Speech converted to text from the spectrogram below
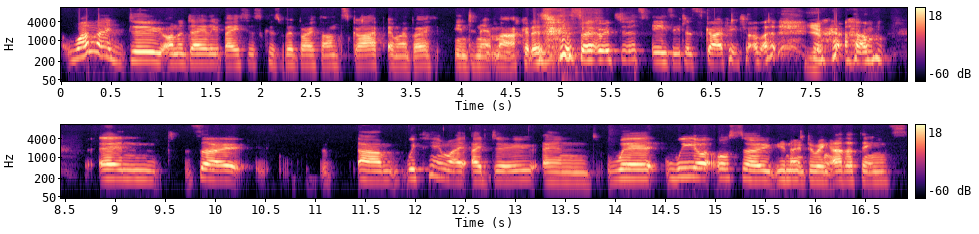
one I do on a daily basis because we're both on Skype and we're both internet marketers, so it's just easy to Skype each other. Yep. um, and so um, with him, I, I do, and we're we are also, you know, doing other things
